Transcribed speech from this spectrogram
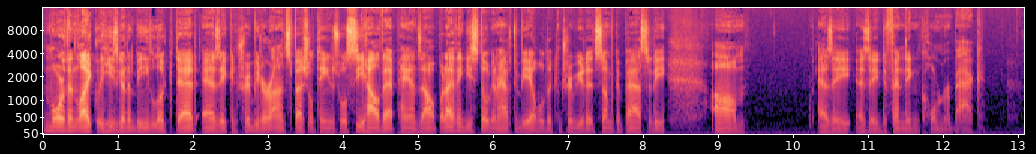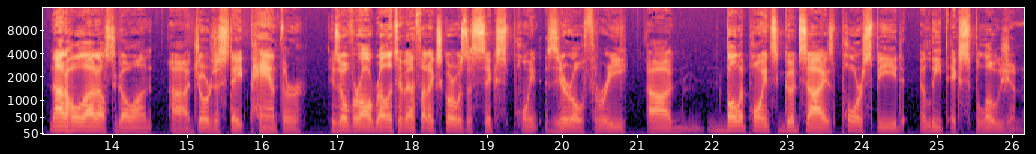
more than likely he's going to be looked at as a contributor on special teams. We'll see how that pans out, but I think he's still going to have to be able to contribute at some capacity um, as a as a defending cornerback. Not a whole lot else to go on. Uh, Georgia State Panther. His overall relative athletic score was a 6.03. Uh, bullet points, good size, poor speed, elite explosion.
